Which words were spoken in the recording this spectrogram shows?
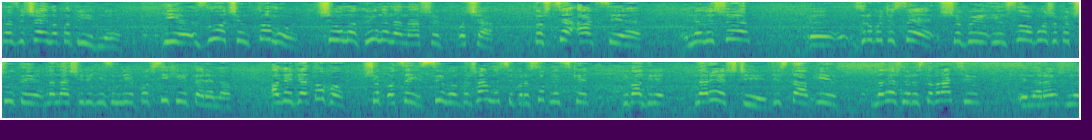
надзвичайно потрібне. І злочин в тому, що воно гине на наших очах. Тож ця акція не лише зробить усе, щоб і слово Боже почути на нашій рідній землі по всіх її теренах, але для того, щоб оцей символ державності, пересопницьке Євангеліє, нарешті дістав і належну реставрацію, і належну,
